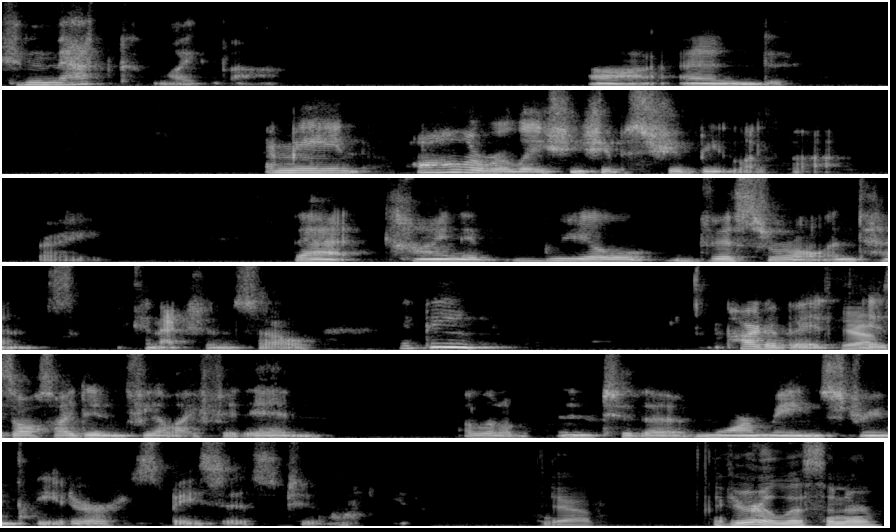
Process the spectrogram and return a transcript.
connect like that. Uh, and I mean, all our relationships should be like that, right? That kind of real, visceral, intense connection. So I think part of it is Yeah. also I didn't feel I fit in a little into the more mainstream theater spaces too. Yeah. If you're a listener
